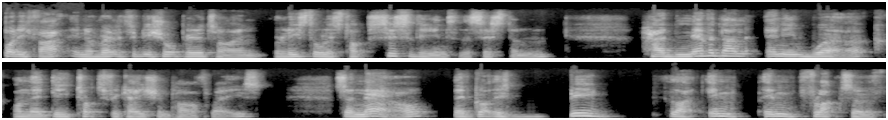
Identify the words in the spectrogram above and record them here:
body fat in a relatively short period of time, released all this toxicity into the system, had never done any work on their detoxification pathways. So now they've got this big like in, influx of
